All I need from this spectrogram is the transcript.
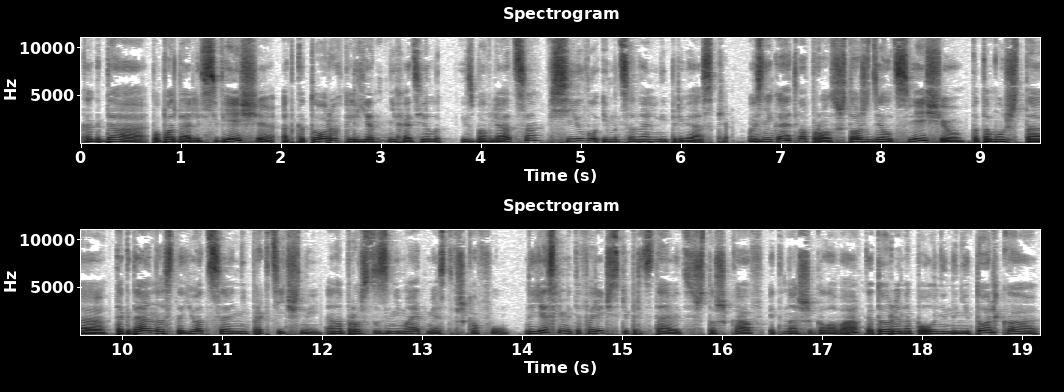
когда попадались вещи, от которых клиент не хотел избавляться в силу эмоциональной привязки. Возникает вопрос, что же делать с вещью, потому что тогда она остается непрактичной, она просто занимает место в шкафу. Но если метафорически представить, что шкаф — это наша голова, которая наполнена не только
